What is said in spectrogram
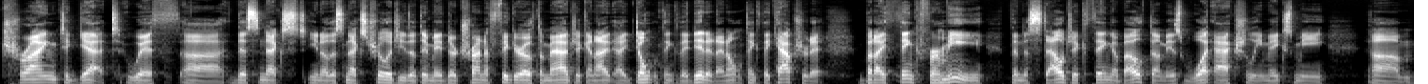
trying to get with uh, this next you know this next trilogy that they made they're trying to figure out the magic and I, I don't think they did it i don't think they captured it but i think for me the nostalgic thing about them is what actually makes me um,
